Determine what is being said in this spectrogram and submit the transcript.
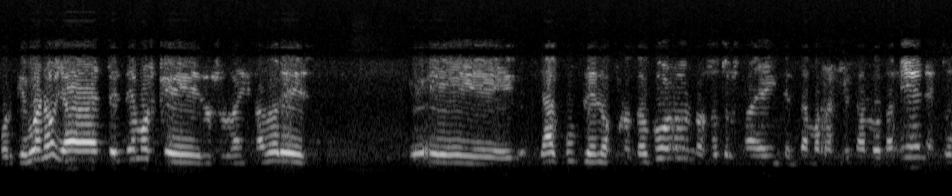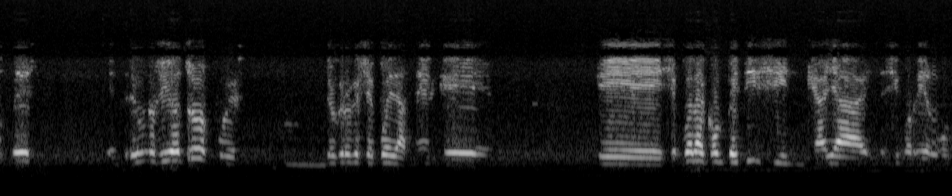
porque bueno, ya entendemos que los organizadores eh, ya cumplen los protocolos, nosotros intentamos respetarlo también, entonces entre unos y otros, pues yo creo que se puede hacer que, que se pueda competir sin que haya excesivo riesgo.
